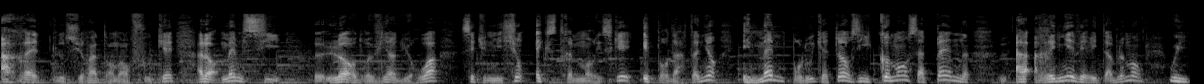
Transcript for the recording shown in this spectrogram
arrête le surintendant Fouquet. Alors, même si euh, l'ordre vient du roi, c'est une mission extrêmement risquée, et pour D'Artagnan, et même pour Louis XIV, il commence à peine à régner véritablement. Oui,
